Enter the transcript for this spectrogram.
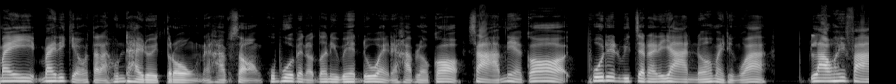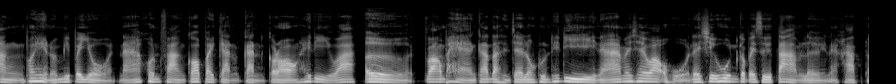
ไม่ไม่ได้เกี่ยวกับตลาดหุ้นไทยโดยตรงนะครับสองผู้พูดเป็นดรนิเวศด้วยนะครับ แล้วก็3เนี่ยก็พูดด้วยวิจารณญาณเนาะหมายถึงว่าเล่าให้ฟังเพราะเห็นว่ามีประโยชน์นะ คนฟังก็ไปกันกันกรองให้ดีว่า เออ วางแผนการตัดสินใจลงทุนที่ดีนะ ไม่ใช่ว่า โอ้โห ได้ชื่อหุ้นก็ไปซื้อตามเลยนะครับด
